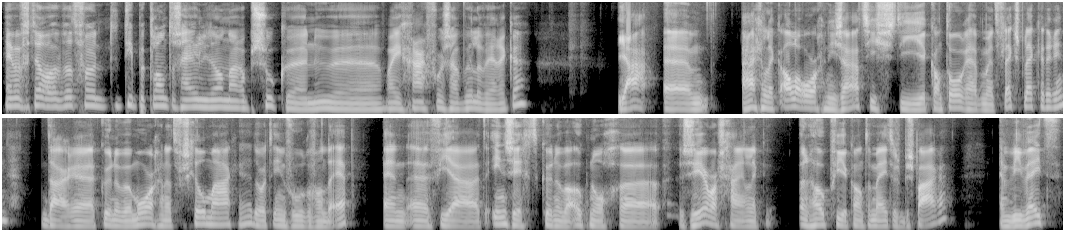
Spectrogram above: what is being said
Hey, maar vertel, wat voor type klanten zijn jullie dan naar op zoek eh, nu, eh, waar je graag voor zou willen werken? Ja, ehm, eigenlijk alle organisaties die kantoren hebben met flexplekken erin. Daar eh, kunnen we morgen het verschil maken hè, door het invoeren van de app. En via het inzicht kunnen we ook nog zeer waarschijnlijk een hoop vierkante meters besparen. En wie weet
